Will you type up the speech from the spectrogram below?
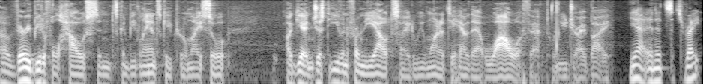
a very beautiful house and it's going to be landscaped real nice. So again, just even from the outside, we wanted to have that wow effect when you drive by. Yeah, and it's it's right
